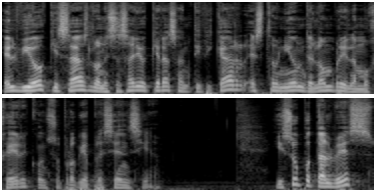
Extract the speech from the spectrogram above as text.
Él vio quizás lo necesario que era santificar esta unión del hombre y la mujer con su propia presencia. Y supo tal vez,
